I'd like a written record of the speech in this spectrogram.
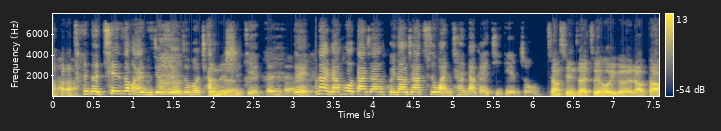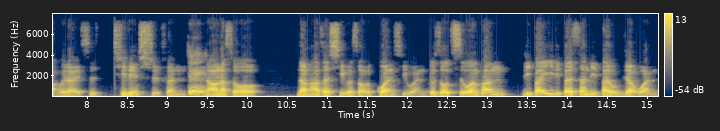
真的接送孩子就是有这么长的时间，真的。对，那然后大家回到家吃晚餐大概几点钟？像现在最后一个老大回来是七点十分，对，然后那时候让他再洗个手，灌洗完，有时候吃完饭，礼拜一、礼拜三、礼拜五比较晚。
